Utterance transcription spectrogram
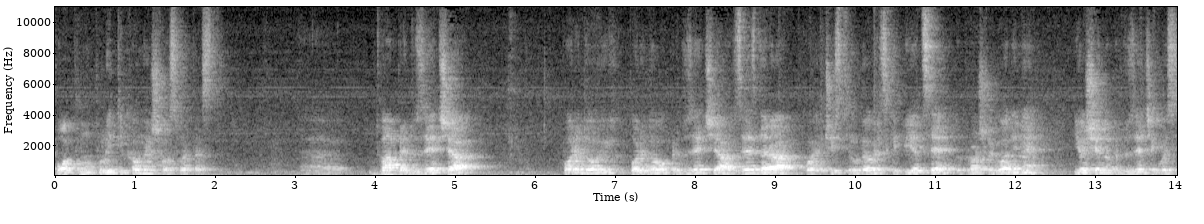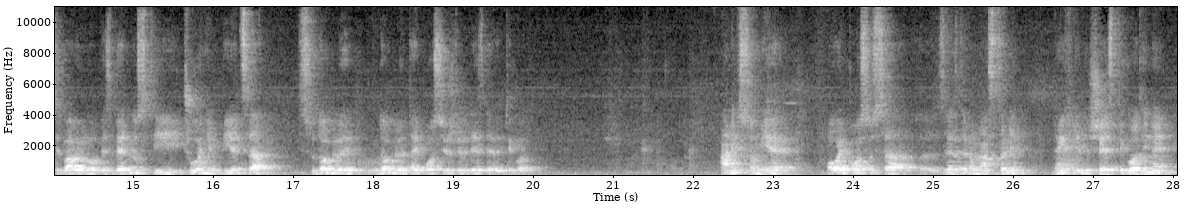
potpuno politika umešala svoje prste. Dva preduzeća, pored, ovih, pored ovog preduzeća Zvezdara, koje je čistilo Beogradske pijace do prošle godine, još jedno preduzeće koje se bavilo bezbednosti i čuvanjem pijaca su dobile, dobile taj posao još 99. godine. Aneksom je ovaj posao sa e, Zvezdarom nastavljen 2006. godine,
